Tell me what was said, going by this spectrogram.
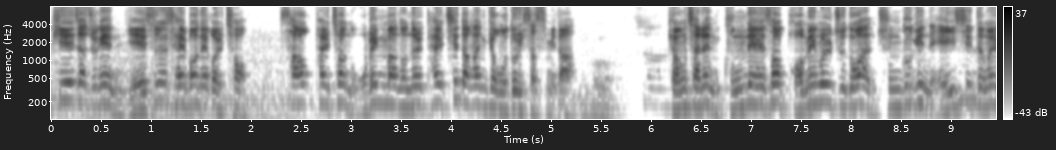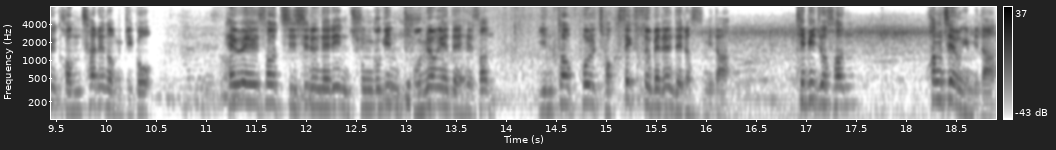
피해자 중엔 63번에 걸쳐 4억 8천 5백만 원을 탈취당한 경우도 있었습니다. 경찰은 국내에서 범행을 주도한 중국인 A씨 등을 검찰에 넘기고 해외에서 지시를 내린 중국인 2명에 대해선 인터폴 적색 수배를 내렸습니다. TV조선 황재영입니다.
